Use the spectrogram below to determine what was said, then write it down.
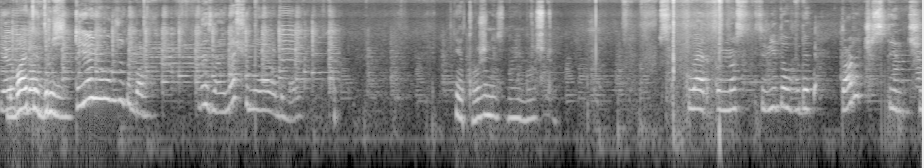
Я його Давайте, додав. друзі. Та я його вже додав. Не знаю нащо, але я його додав. Я теж не знаю на що. Клер, у нас це відео буде пару частин чи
